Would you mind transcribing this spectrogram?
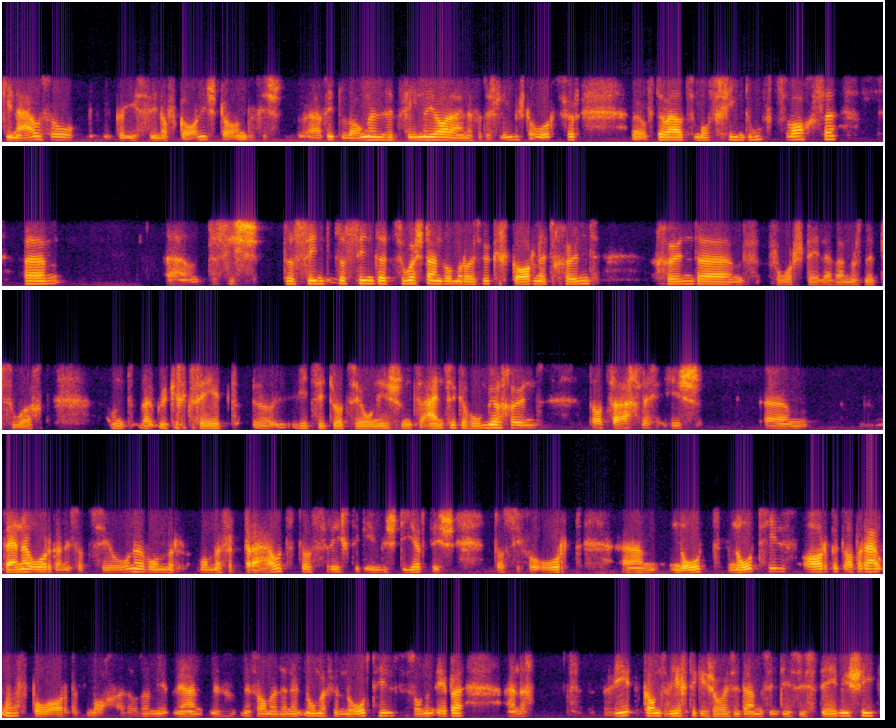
genauso ist es in Afghanistan. Das ist auch seit langem, seit vielen Jahren einer der schlimmsten Orte für, äh, auf der Welt, um als Kind aufzuwachsen. Ähm, äh, das ist, das sind, das sind Zustände, die wir uns wirklich gar nicht können, können äh, vorstellen, wenn man es nicht besucht und wirklich sieht, äh, wie die Situation ist. Und das Einzige, was wir können, tatsächlich ist, ähm, den Organisationen, wo man, wo man vertraut, dass richtig investiert ist, dass sie vor Ort ähm, Not, Nothilfearbeit, aber auch Aufbauarbeit machen. Oder? Wir, wir, haben, wir, sammeln nicht nur für Nothilfe, sondern eben eigentlich ganz wichtig ist uns in dem sind die systemische, äh,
